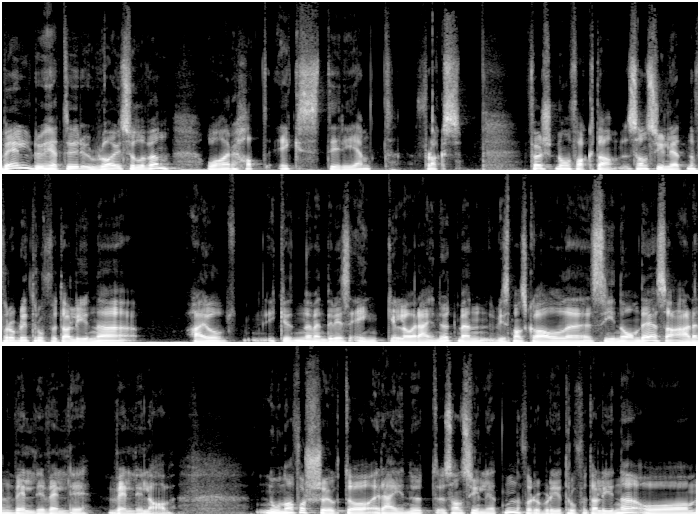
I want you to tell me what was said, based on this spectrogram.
Vel, du heter Roy Sullivan og har hatt ekstremt flaks. Først noen fakta. Sannsynligheten for å bli truffet av lynet er jo ikke nødvendigvis enkel å regne ut, men hvis man skal eh, si noe om det, så er den veldig, veldig, veldig lav. Noen har forsøkt å regne ut sannsynligheten for å bli truffet av lynet, og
